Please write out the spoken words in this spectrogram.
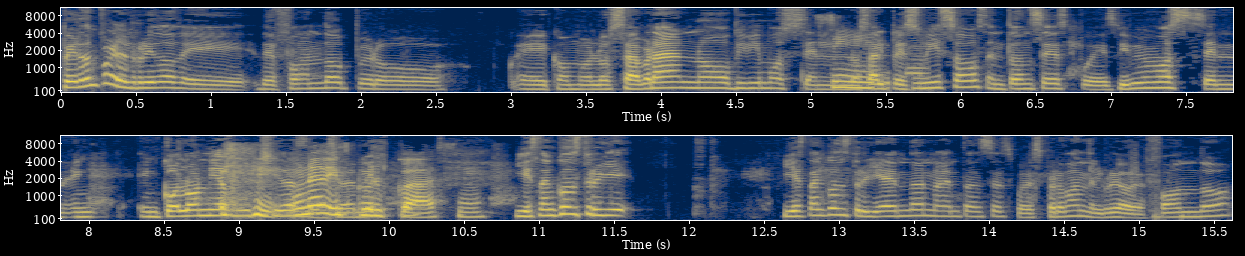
perdón por el ruido de, de fondo, pero eh, como lo sabrán, no vivimos en los Alpes suizos, entonces pues vivimos en, en, en colonias muy chidas. Una disculpa, sí. Y están construyendo, y están construyendo, ¿no? Entonces, pues perdón el ruido de fondo.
